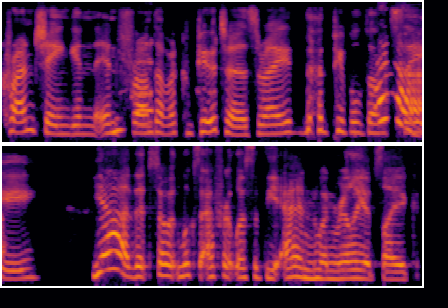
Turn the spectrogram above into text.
crunching in, in Yeah. front of our computers, right? That people don't Yeah. see. Yeah, that so it looks effortless at the end when really it's like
